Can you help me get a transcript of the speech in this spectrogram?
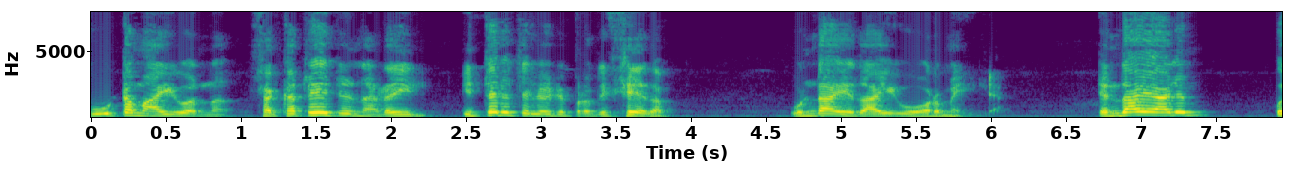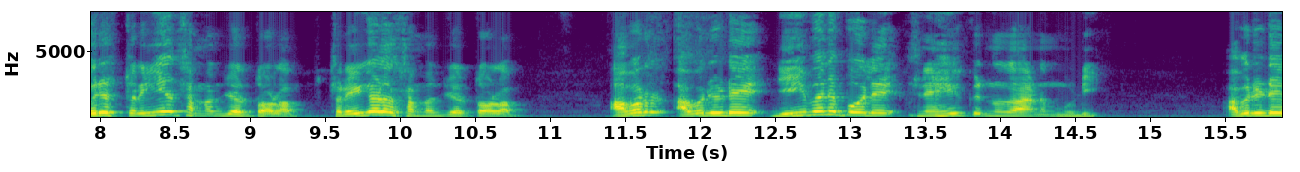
കൂട്ടമായി വന്ന് സെക്രട്ടേറിയറ്റ് നടയിൽ ഇത്തരത്തിലൊരു പ്രതിഷേധം ഉണ്ടായതായി ഓർമ്മയില്ല. എന്തായാലും ഒരു സ്ത്രീയെ സംബന്ധിച്ചിടത്തോളം സ്ത്രീകളെ സംബന്ധിച്ചിടത്തോളം അവർ അവരുടെ ജീവനെ പോലെ സ്നേഹിക്കുന്നതാണ് മുടി. അവരുടെ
